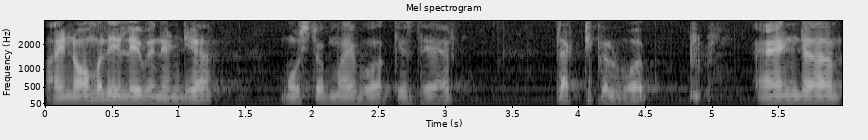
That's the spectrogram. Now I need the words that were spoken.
I normally live in India. Most of my work is there, practical work. And um,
